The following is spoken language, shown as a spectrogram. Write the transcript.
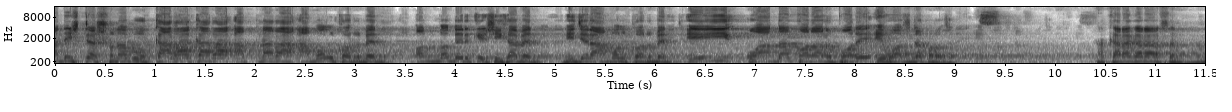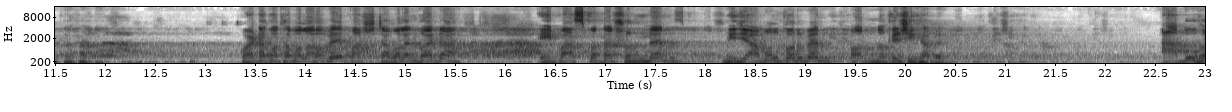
হাদিসটা শোনাবো, কারা কারা আপনারা আমল করবেন, অন্যদেরকে শিখাবেন, নিজেরা আমল করবেন, এই ওয়াদা করার পরে এই ওয়াজটা করা যাবে। কারা কারা আছেন? কয়টা কথা বলা হবে? পাঁচটা। বলেন কয়টা? এই পাঁচ কথা শুনবেন, নিজে আমল করবেন, অন্যকে শিখাবেন। আবু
